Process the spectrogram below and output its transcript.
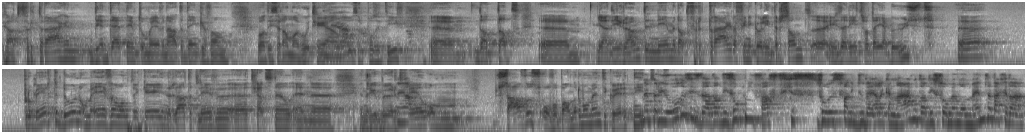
gaat vertragen, die een tijd neemt om even na te denken van, wat is er allemaal goed gegaan, wat was er positief. Um, dat, dat um, ja, die ruimte nemen, dat vertragen, dat vind ik wel interessant. Uh, is dat iets wat jij bewust uh, probeert te doen om even, want oké, okay, inderdaad, het leven, uh, het gaat snel en, en er gebeurt veel om s'avonds of op andere momenten, ik weet het niet. Met periodes is dat, dat is ook niet vast. Zo is van, ik doe dat elke avond. Dat is zo met momenten dat je, dat,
